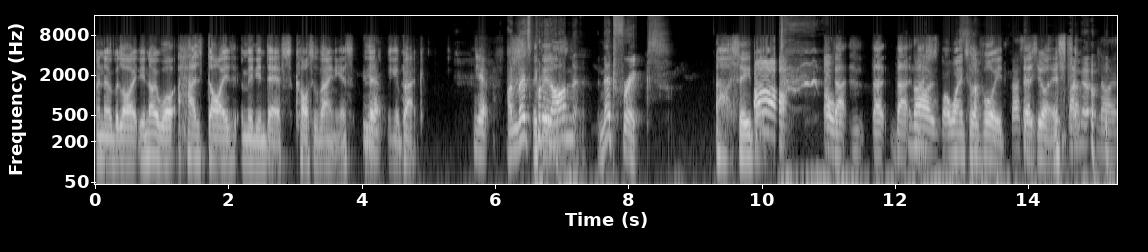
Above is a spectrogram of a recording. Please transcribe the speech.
And they'll be like, you know what? Has died a million deaths. Castlevania's. Let's Yeah. bring it back. Yeah. And let's put Because- it on Netflix. Oh, see, that, Oh, that that that No. that's what I wanted to avoid. That's Let's be it. honest. I know. no.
